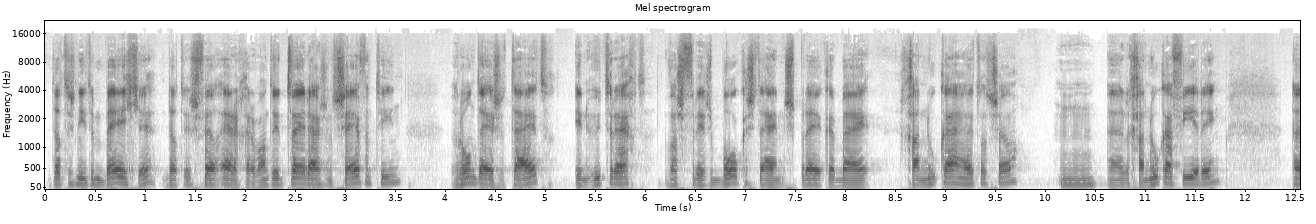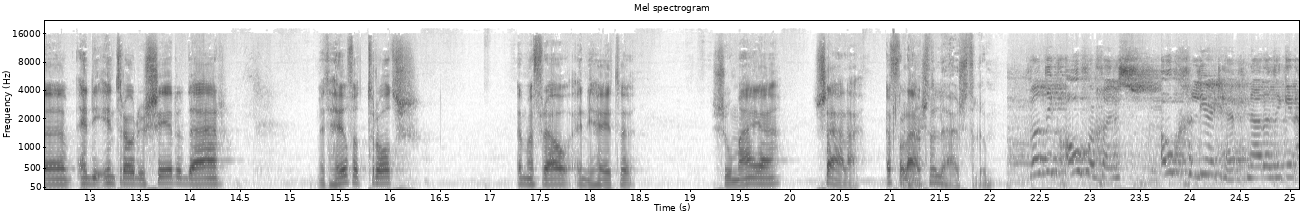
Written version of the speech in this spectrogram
dat is niet een beetje, dat is veel erger. Want in 2017, rond deze tijd, in Utrecht, was Frits Bolkestein spreker bij Ganouka, heet dat zo? Mm de Ganouka-viering. Uh, en die introduceerde daar met heel veel trots een mevrouw en die heette Sumaya Sala. Even luisteren. luisteren. Wat ik overigens ook geleerd heb nadat ik in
